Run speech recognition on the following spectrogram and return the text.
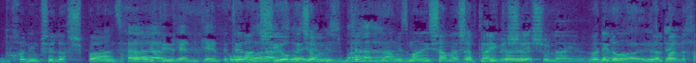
דוכנים של השפעה, אני זוכר, ראיתי אה, כן, כן. את ערן שיוביץ' שם. זה היה מזמן. כן, זה היה מזמן, אני שם ישבתי באיטליה. ב-2006 אולי. ואני לא, ב-2005,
